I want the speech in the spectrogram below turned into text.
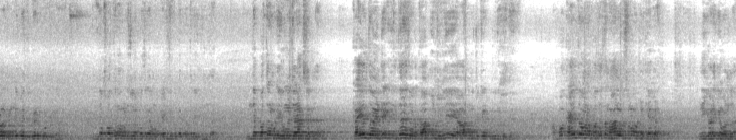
ரெண்டு பேருக்கு பேர் போட்டிருக்காங்க. இந்த பத்திரம் ஒரிஜினல் பத்திரம் அவங்க கையெழுத்து போட்ட பத்திரம் இது இல்லை இந்த பத்திரம் கூட இவங்க ஜெராக்ஸ் எடுக்கல. கையெழுத்து வாங்கிட்டு இதுதான் இதோட காப்பின்னு சொல்லி ஆர்டர் கிட்டே கொடுத்துட்டு போயிருக்காங்க அப்போ கையெழுத்து வாங்கின பத்திரத்தை நாலு வருஷமாக அவர்கிட்ட கேட்குறேன் இன்னைக்கு வரைக்கும் வரல.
